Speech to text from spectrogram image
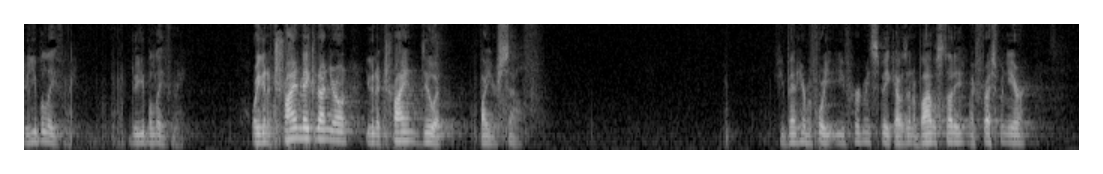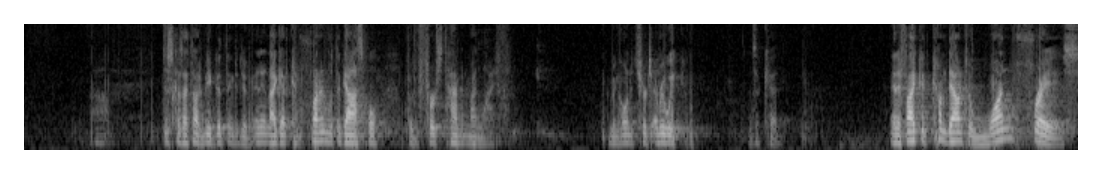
Do you believe me? Do you believe me? Or are you going to try and make it on your own? You're going to try and do it by yourself. If you've been here before, you've heard me speak. I was in a Bible study my freshman year um, just because I thought it'd be a good thing to do. And then I got confronted with the gospel for the first time in my life. I've been going to church every week as a kid. And if I could come down to one phrase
